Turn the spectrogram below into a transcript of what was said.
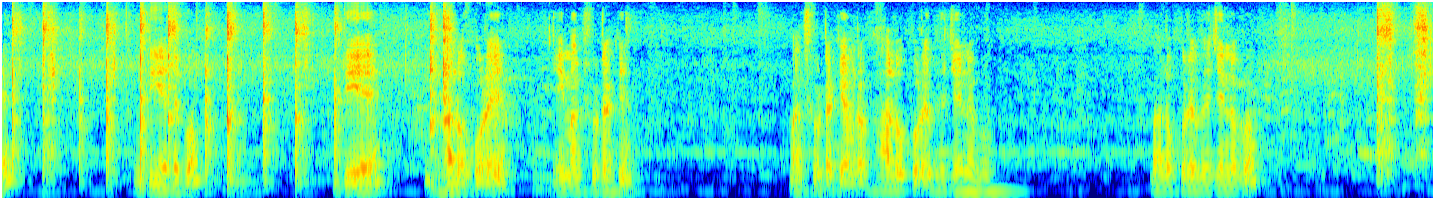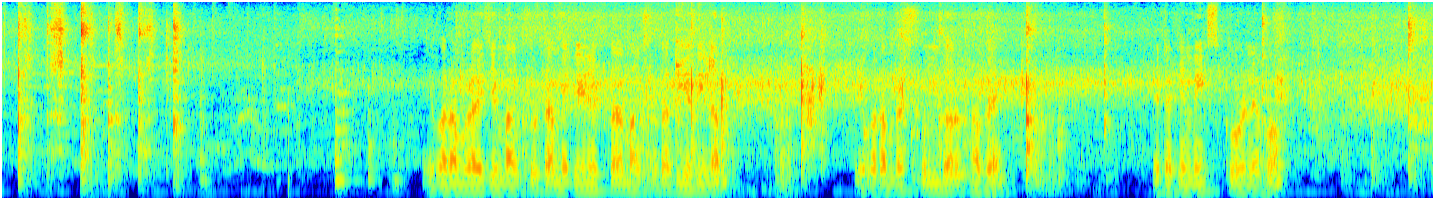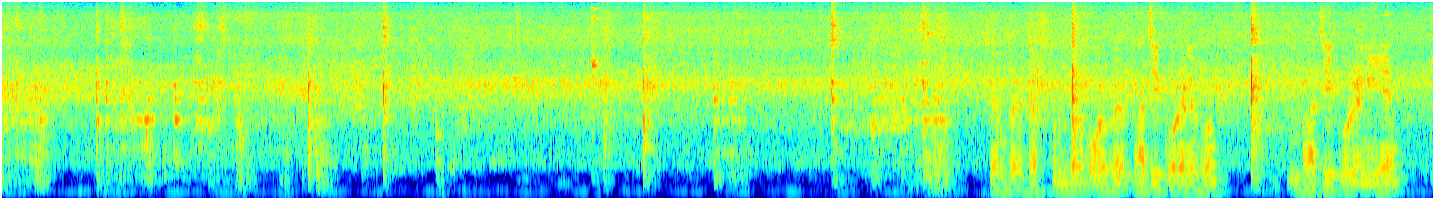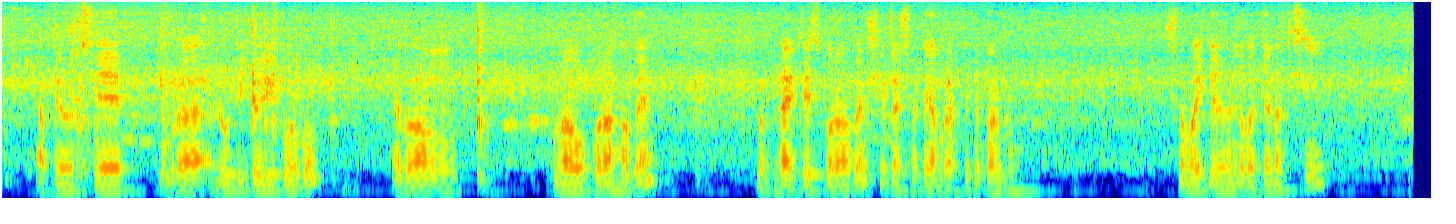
দিয়ে দেব। দিয়ে ভালো করে এই মাংসটাকে মাংসটাকে আমরা ভালো করে ভেজে নেব। ভালো করে ভেজে নেব। এবার আমরা এই যে মাংসটা মেরিনেট করা মাংসটা দিয়ে দিলাম। এবার আমরা সুন্দরভাবে এটাকে মিক্স করে নেব। আমরা এটা সুন্দরভাবে ভাজি করে নেব। ভাজি করে নিয়ে আপনি হচ্ছে আমরা রুটি তৈরি করব এবং পোলাও করা হবে বা ফ্রাইড রাইস করা হবে, সেটার সাথে আমরা খেতে পারব। সবাইকে ধন্যবাদ জানাচ্ছি।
